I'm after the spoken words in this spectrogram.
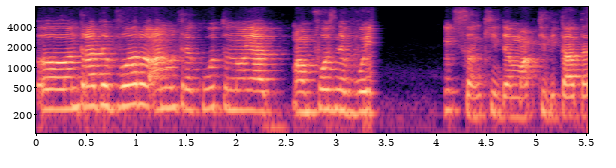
ă, într-adevăr, anul trecut noi am fost nevoiți să închidem activitatea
